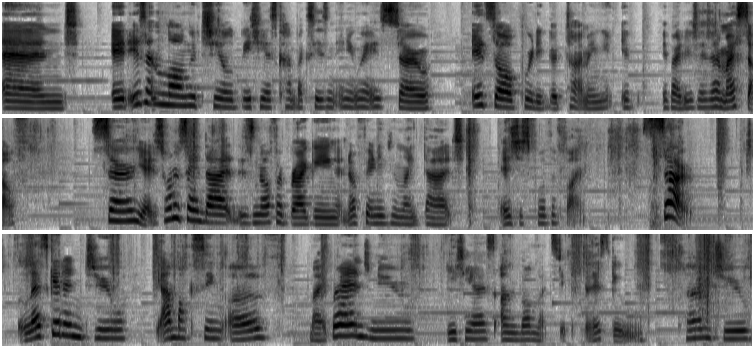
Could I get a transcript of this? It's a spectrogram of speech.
and it isn't long until BTS comeback season anyways, so it's all pretty good timing if, if I do say so myself. So yeah, just want to say that it's not for bragging, not for anything like that. It's just for the fun. So let's get into the unboxing of my brand new BTS Army Bomb Lightstick. Let's go. Time to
